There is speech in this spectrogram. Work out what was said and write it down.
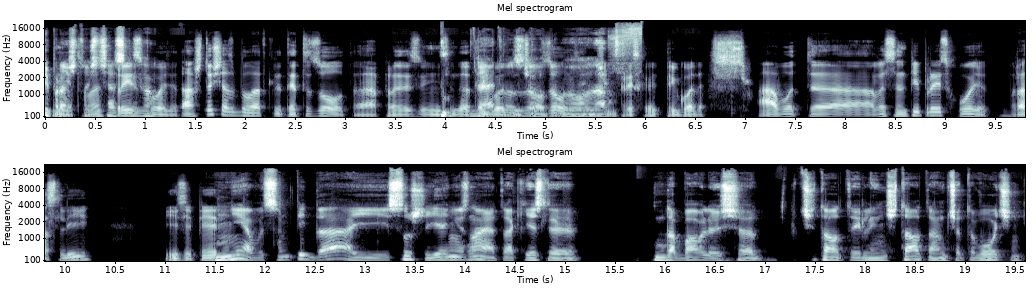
Ты про Нет, что у нас сейчас сказал? происходит. А что сейчас было открыто? Это золото. А, извините, да, три года ничего. золото Золото было, ничего да. не происходит три года. А вот э, в S&P происходит. Росли, и теперь... Не, в S&P, да, и, слушай, я не знаю, так, если добавлю еще, читал ты или не читал, там что-то очень...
